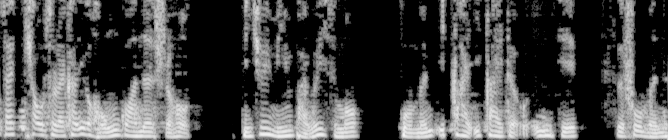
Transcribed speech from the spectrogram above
再跳出来看一个宏观的时候，你就会明白为什么我们一代一代的那些师傅们呢？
